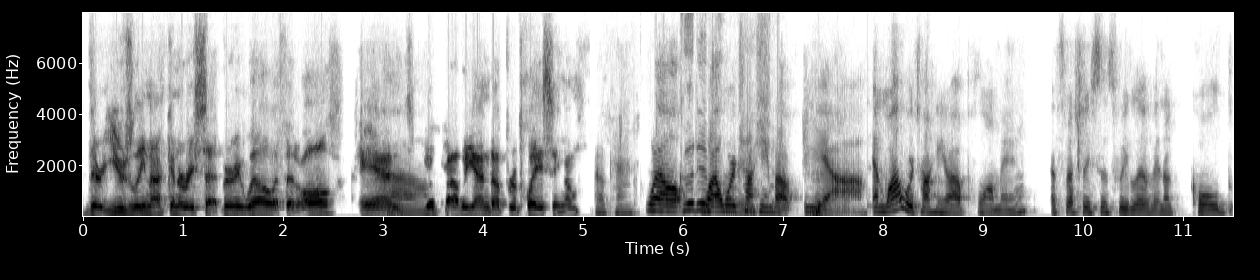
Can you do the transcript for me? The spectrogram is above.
they're usually not going to reset very well, if at all, and Wow. you'll probably end up replacing them. Okay. Well, Good while we're talking about yeah, and while we're talking about plumbing, especially since we live in a cold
